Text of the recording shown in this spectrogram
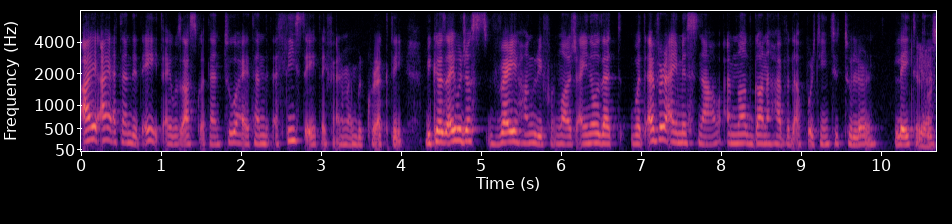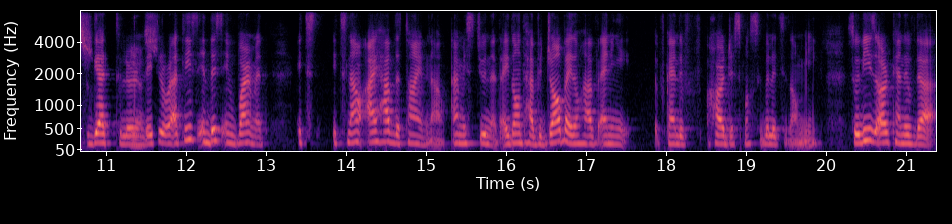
I, I attended eight. I was asked to attend two. I attended at least eight, if I remember correctly, because I was just very hungry for knowledge. I know that whatever I miss now, I'm not gonna have the opportunity to learn later yes. or to get to learn yes. later, or at least in this environment. It's it's now I have the time now. I'm a student. I don't have a job. I don't have any kind of hard responsibilities on me. So these are kind of the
